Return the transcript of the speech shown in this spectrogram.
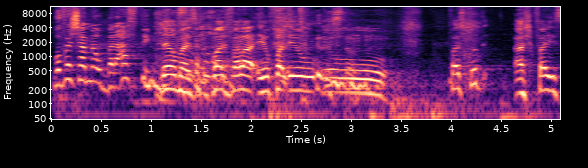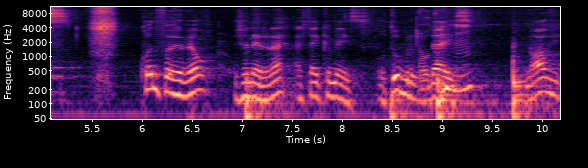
Vou fechar meu braço, tem duas Não, mas tatuagens. pode falar. Eu falei. Eu, eu... Faz quanto. Acho que faz. Quando foi o Réveillon? Janeiro, né? Acho que tá em que mês? Outubro? Outubro. 10? 9?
